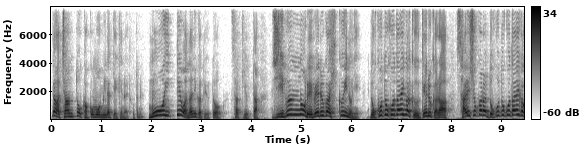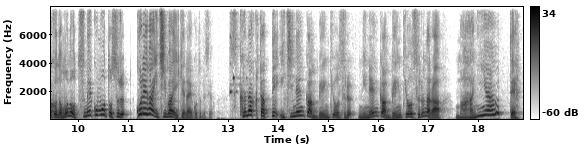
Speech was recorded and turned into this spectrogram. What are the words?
だからちゃんと過去問を見なきゃいけないってことね。もう1点は何かというと、さっき言った自分のレベルが低いのに、どこどこ大学受けるから、最初からどこどこ大学のものを詰め込もうとする。これが一番いけないことですよ。少なくたって1年間勉強する2年間勉強するなら間に合うって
